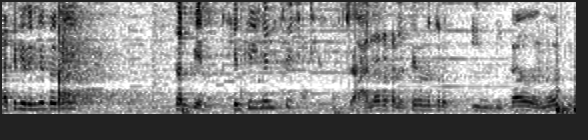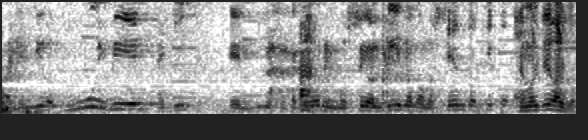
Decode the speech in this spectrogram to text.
Así que te invito a ti también, gentilmente, palabras para el cielo, nuestro invitado de honor que nos ha atendido muy bien aquí en Villa Santa Cruz, en el Museo del Vino, conociendo. ¿qué. Se me olvidó algo.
